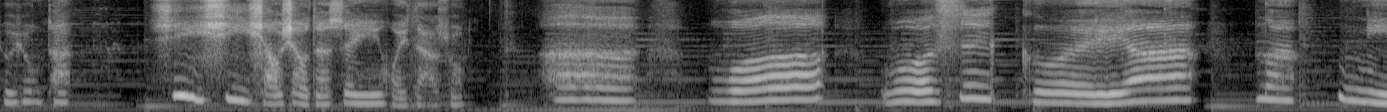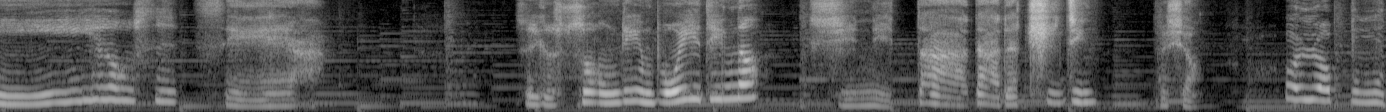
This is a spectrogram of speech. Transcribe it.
就用他细细小小的声音回答说：“啊，我我是鬼呀，那你又是谁呀？”这个宋定伯一听呢，心里大大的吃惊，他想：“哎呀，不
